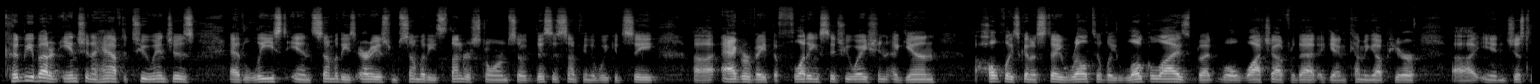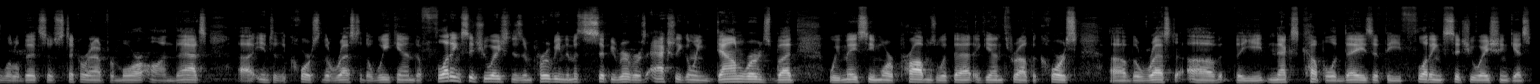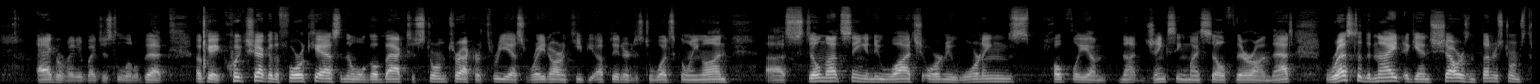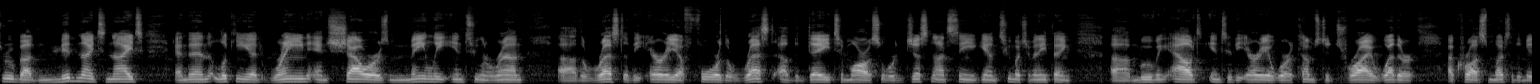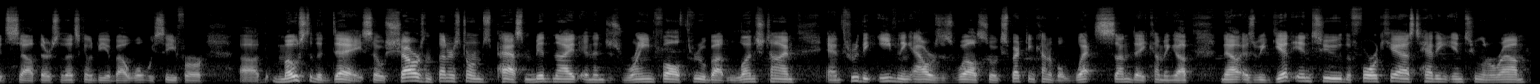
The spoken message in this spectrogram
Could be about an inch and a half to two inches at least in some of these areas from some of these thunderstorms. So this is something that we could see uh, aggravate the flooding situation again. Hopefully, it's going to stay relatively localized, but we'll watch out for that again coming up here uh, in just a little bit. So stick around for more on that uh, into the course of the rest of the weekend. The flooding situation is improving. The Mississippi River is actually going downwards, but we may see more problems with that again throughout the course of the rest of the next couple of days if the flooding situation gets aggravated by just a little bit. Okay, quick check of the forecast, and then we'll go back to Storm Tracker 3S radar and keep you updated as to what's going on. Uh, still not seeing a new watch or new warnings Hopefully, I'm not jinxing myself there on that. Rest of the night, again, showers and thunderstorms through about midnight tonight, and then looking at rain and showers mainly into and around uh, the rest of the area for the rest of the day tomorrow. So we're just not seeing, again, too much of anything uh, moving out into the area where it comes to dry weather across much of the mid-south there. So that's going to be about what we see for uh, most of the day. So showers and thunderstorms past midnight and then just rainfall through about lunchtime and through the evening hours as well. So expecting kind of a wet Sunday coming up. Now, as we get into the forecast heading into and around,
